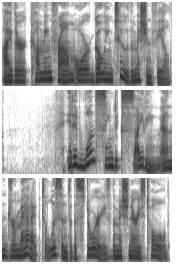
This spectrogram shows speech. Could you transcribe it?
either coming from or going to the mission field. It had once seemed exciting and dramatic to listen to the stories the missionaries told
